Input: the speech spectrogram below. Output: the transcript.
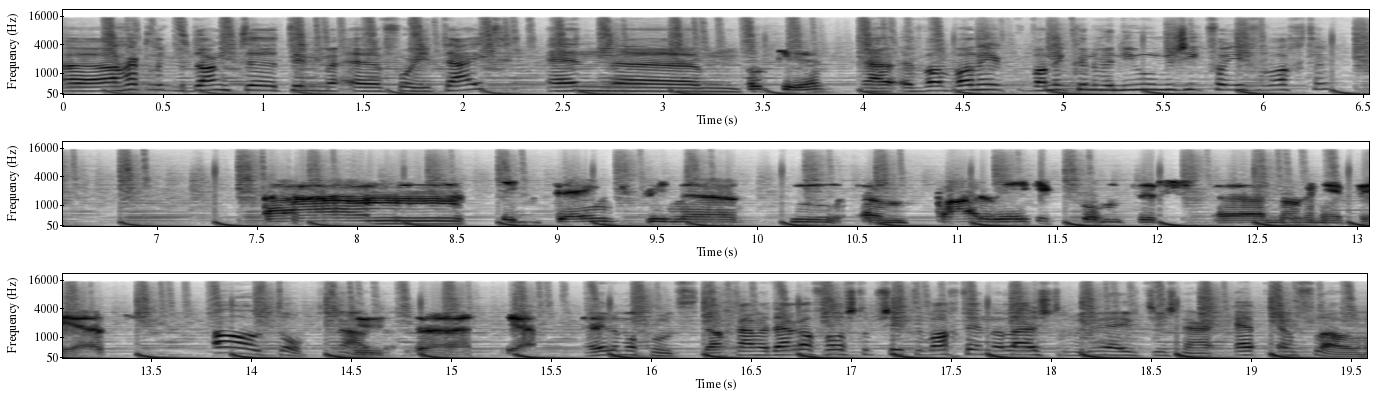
hartelijk bedankt Tim voor je tijd. En um, Oké. Nou, wanneer, wanneer kunnen we nieuwe muziek van je verwachten? Um, ik denk binnen een paar weken komt er uh, nog een EP uit. Oh, top. Nou, dus, uh, ja. Helemaal goed. Dan gaan we daar alvast op zitten wachten en dan luisteren we nu eventjes naar App en Flow.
